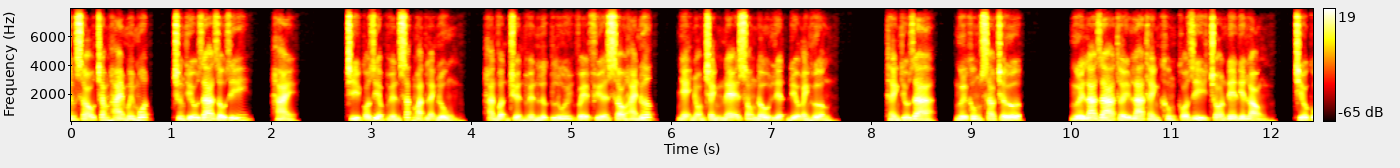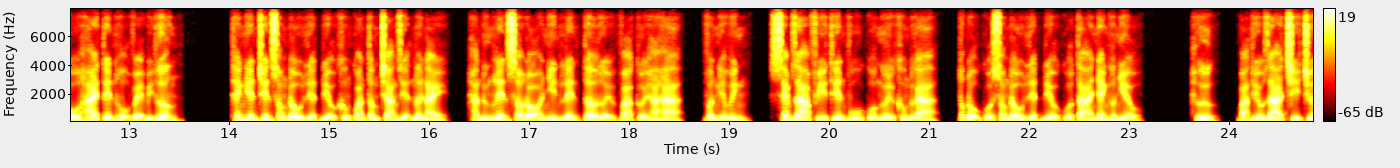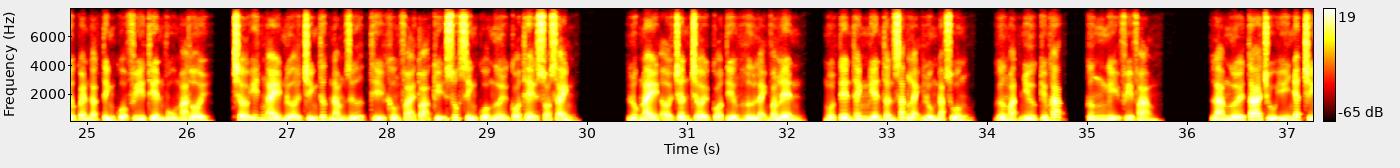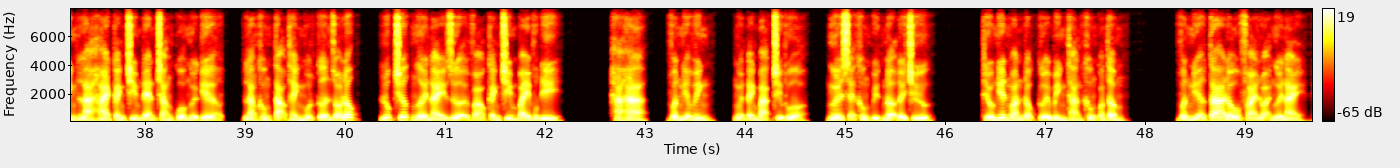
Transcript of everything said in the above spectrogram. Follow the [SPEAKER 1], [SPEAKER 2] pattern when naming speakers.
[SPEAKER 1] chương sáu trăm hai mươi mốt chương thiếu gia dầu dĩ, hai. Chỉ có diệp huyền sắc mặt lạnh lùng, hắn vận chuyển huyền lực lui về phía sau hai nước, nhẹ nhõm tránh né xong đầu liệt điều ảnh hưởng. Thành thiếu gia, ngươi không sao chớ? Người la ra thấy la thành không có gì cho nên yên lòng, chiếu cố hai tên hộ vệ bị thương. Thanh niên trên song đầu liệt điệu không quan tâm tràng diện nơi này, hắn đứng lên sau đó nhìn lên tờ lợi và cười ha ha, vân nghĩa minh xem ra phi thiên vũ của ngươi không được à tốc độ của song đầu liệt điệu của ta nhanh hơn nhiều. Ừ bản thiếu gia chỉ chưa quen đặc tính của phi thiên vũ mà thôi chờ ít ngày nữa chính thức nắm giữ thì không phải tọa kỵ xuất sinh của ngươi có thể so sánh. Lúc này ở chân trời có tiếng hừ lạnh vang lên, một tên thanh niên thần sắc lạnh lùng đáp xuống, gương mặt như kiếm khắc cưng nghị phi phạm làm người ta chú ý nhất chính là hai cánh chim đen trắng của người kia, lăng không tạo thành một cơn gió lốc, lúc trước người này dựa vào cánh chim bay vút đi. Ha ha, vân nghĩa minh nguyễn đánh bạc chịu thua, ngươi sẽ không quỵt nợ đấy chứ? Thiếu niên ngoan độc cười bình thản không quan tâm. Vân nghĩa ta đâu phải loại người này.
